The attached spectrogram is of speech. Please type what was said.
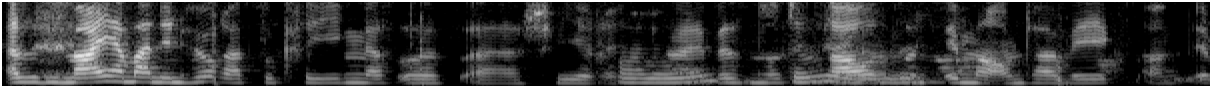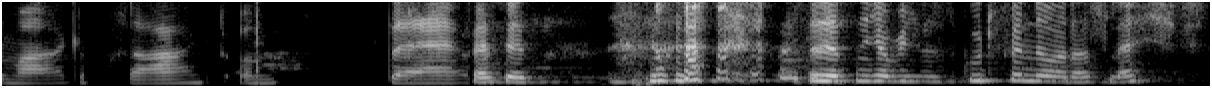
Also die Maya mal an den Hörer zu kriegen, das ist äh, schwierig. Hallo? Weil Businessfrauen sind nicht. immer unterwegs und immer gefragt und däh. Ich weiß jetzt, ich weiß jetzt nicht, ob ich das gut finde oder schlecht.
